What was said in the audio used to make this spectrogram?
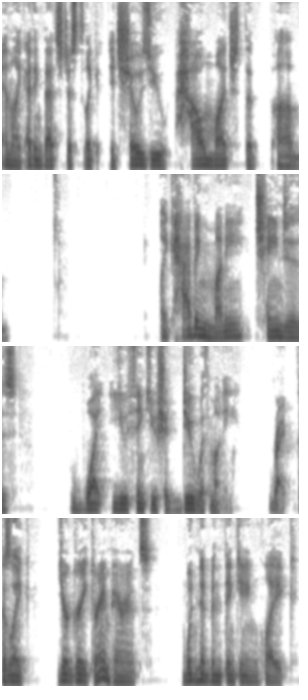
and like I think that's just like it shows you how much the um like having money changes what you think you should do with money Right. because like your great grandparents wouldn't have been thinking like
